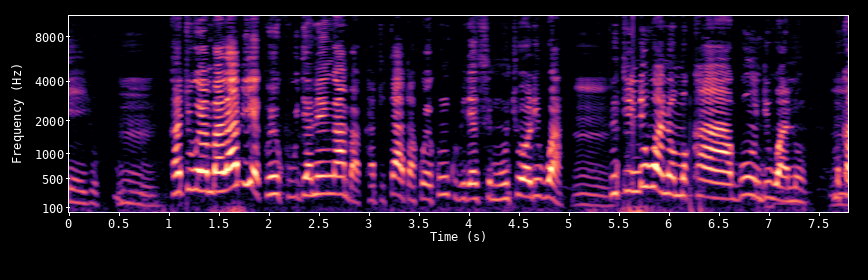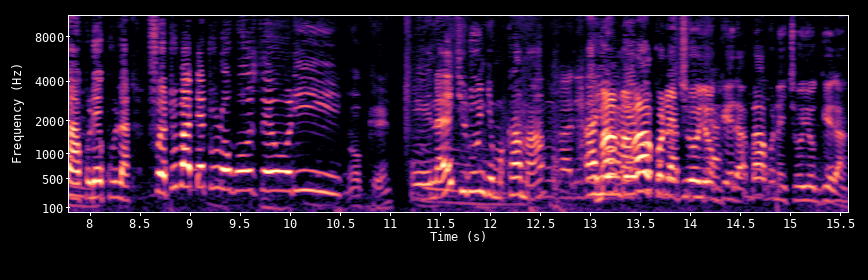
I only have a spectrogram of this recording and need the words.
yeeyo. Mm, kati wembalabye kwe kujja neŋŋamba kati taata kwe kunkubira essimu nti oli wa mm. nti ndi wano mukaagundi wano mukakulekula. Ffe tubadde tulowooze oli. Okay. Eh, naye kirungi mukama baako nekyoyogera baako nekyoyogera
